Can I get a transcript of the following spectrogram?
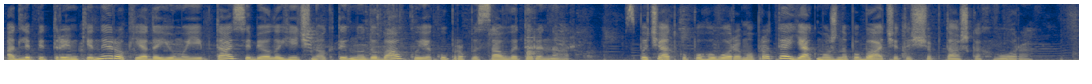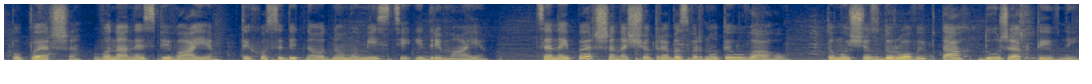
А для підтримки нирок я даю моїй птасі біологічно активну добавку, яку прописав ветеринар. Спочатку поговоримо про те, як можна побачити, що пташка хвора. По-перше, вона не співає, тихо сидить на одному місці і дрімає. Це найперше, на що треба звернути увагу, тому що здоровий птах дуже активний.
